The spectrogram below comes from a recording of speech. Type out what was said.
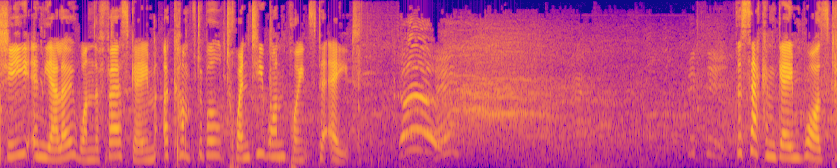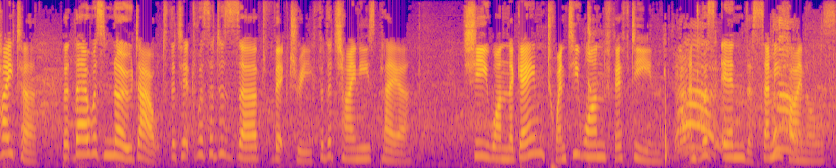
Shi, in yellow, won the first game a comfortable 21 points to 8. The second game was tighter, but there was no doubt that it was a deserved victory for the Chinese player. Shi won the game 21 15 and was in the semi finals.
